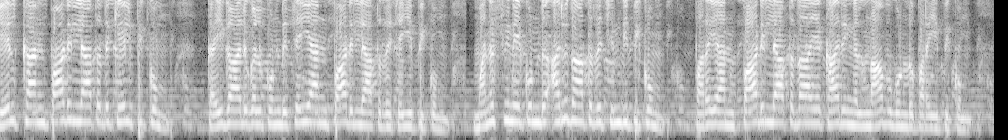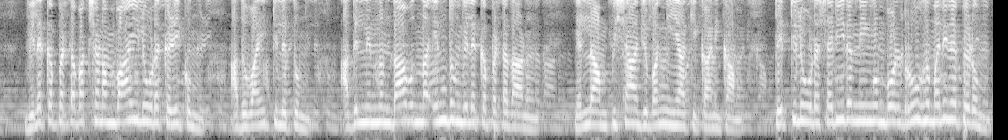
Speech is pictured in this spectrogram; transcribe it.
കേൾക്കാൻ പാടില്ലാത്തത് കേൾപ്പിക്കും. കൈകാലുകൾ കൊണ്ട് ചെയ്യാൻ പാടില്ലാത്തത് ചെയ്യിപ്പിക്കും. മനസ്സിനെ കൊണ്ട് അരുതാത്തത് ചിന്തിപ്പിക്കും. പറയാൻ പാടില്ലാത്തതായ കാര്യങ്ങൾ നാവുകൊണ്ട് പറയിപ്പിക്കും. വിലക്കപ്പെട്ട ഭക്ഷണം വായിലൂടെ കഴിക്കും അത് വയറ്റിലെത്തും. അതിൽ നിന്നുണ്ടാവുന്ന എന്തും വിലക്കപ്പെട്ടതാണ്. എല്ലാം പിശാജ് ഭംഗിയാക്കി കാണിക്കാം. തെറ്റിലൂടെ ശരീരം നീങ്ങുമ്പോൾ റൂഹ് മലിനപ്പെടും.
